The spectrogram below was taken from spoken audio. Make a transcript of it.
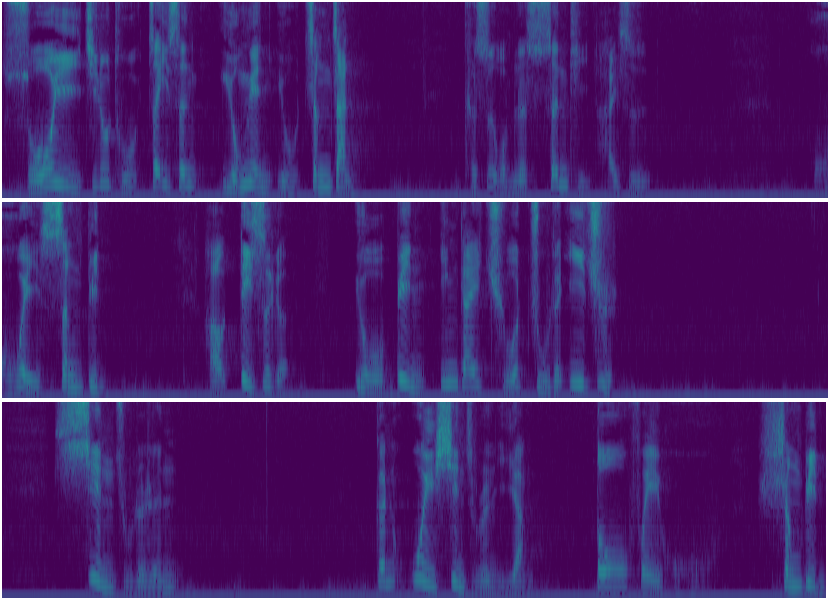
所以基督徒这一生永远有征战，可是我们的身体还是会生病。好，第四个，有病应该求主的医治。信主的人跟未信主人一样。都会生病，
